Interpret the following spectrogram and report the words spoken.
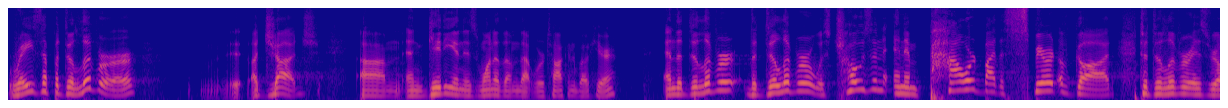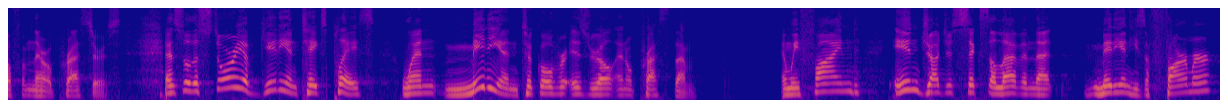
raise up a deliverer, a judge, um, and Gideon is one of them that we're talking about here. And the deliverer, the deliverer was chosen and empowered by the Spirit of God to deliver Israel from their oppressors. And so the story of Gideon takes place when Midian took over Israel and oppressed them. And we find in Judges 6:11 that Midian, he's a farmer,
